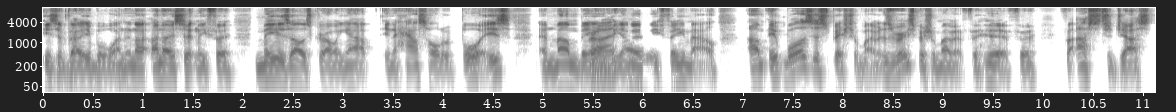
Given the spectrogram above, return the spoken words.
is a valuable one. And I, I, know certainly for me as I was growing up in a household of boys and mum being right. the only female, um, it was a special moment. It was a very special moment for her, for for us to just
